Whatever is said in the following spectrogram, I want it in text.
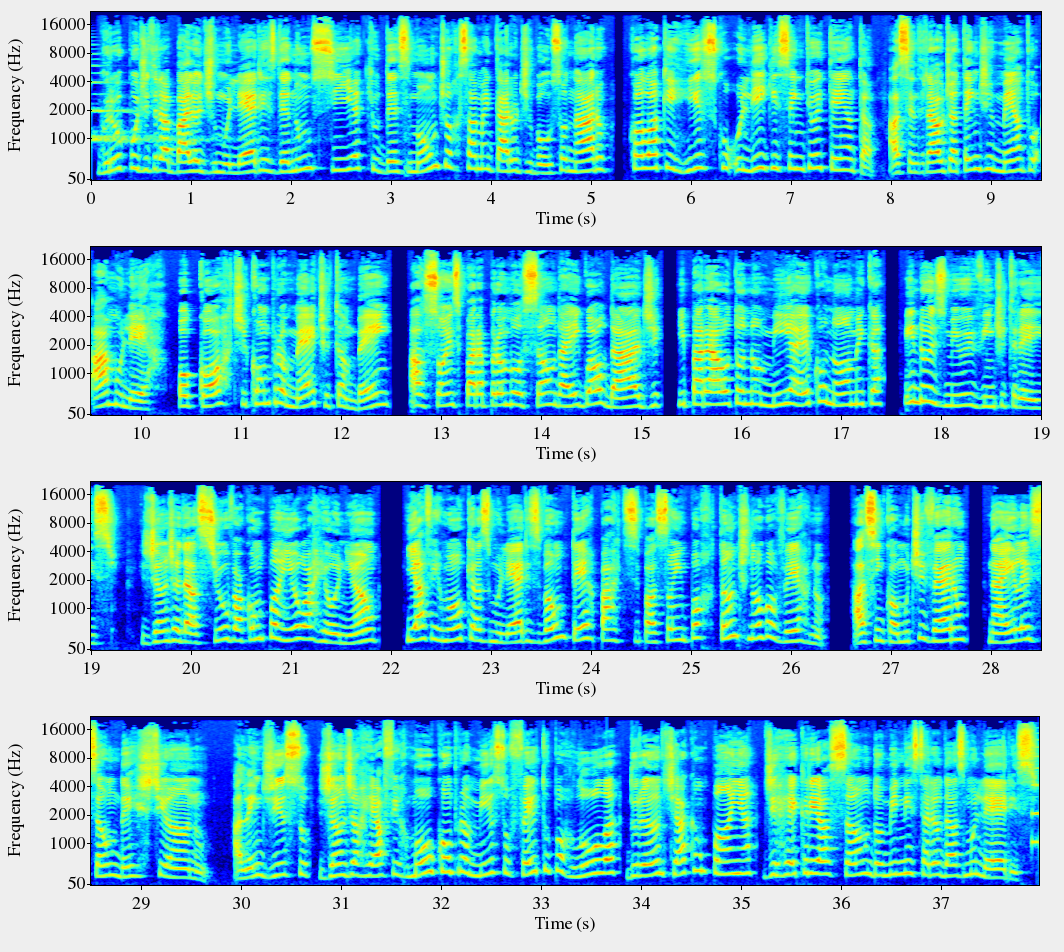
Grupo de Trabalho de Mulheres denuncia que o desmonte orçamentário de Bolsonaro coloca em risco o Ligue 180, a central de atendimento à mulher. O corte compromete também ações para a promoção da igualdade e para a autonomia econômica em 2023. Janja da Silva acompanhou a reunião e afirmou que as mulheres vão ter participação importante no governo, assim como tiveram na eleição deste ano. Além disso, Janja reafirmou o compromisso feito por Lula durante a campanha de recriação do Ministério das Mulheres.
